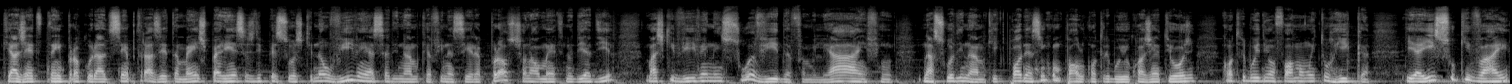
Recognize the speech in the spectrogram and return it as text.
que a gente tem procurado sempre trazer também experiências de pessoas que não vivem essa dinâmica financeira profissionalmente no dia a dia, mas que vivem em sua vida familiar, enfim, na sua dinâmica, e que podem, assim como Paulo contribuiu com a gente hoje, contribuir de uma forma muito rica. E é isso que vai,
